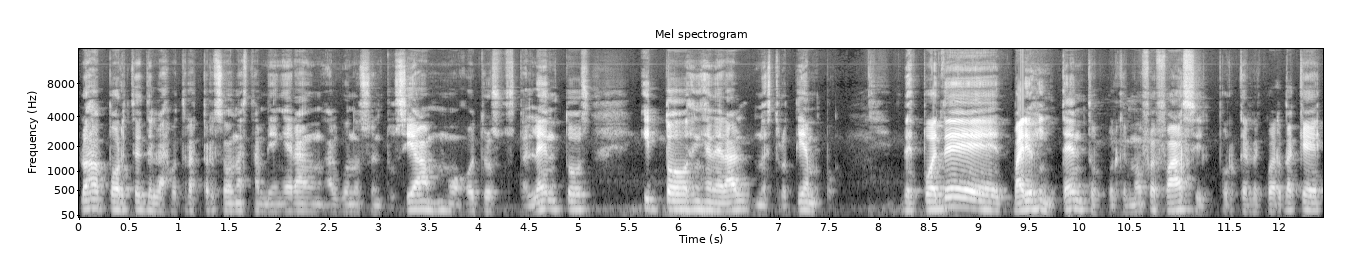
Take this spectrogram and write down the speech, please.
los aportes de las otras personas también eran algunos su entusiasmo, otros sus talentos y todos en general nuestro tiempo. Después de varios intentos, porque no fue fácil, porque recuerda que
